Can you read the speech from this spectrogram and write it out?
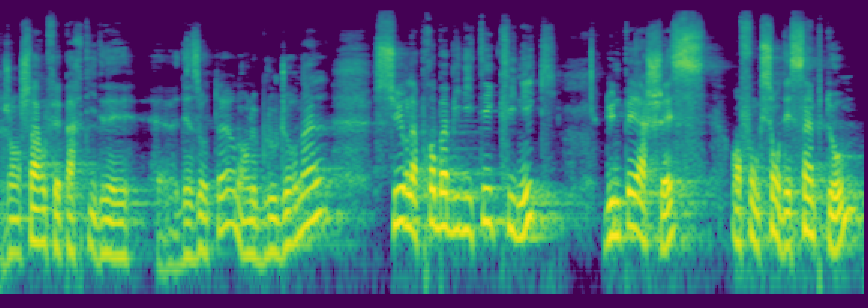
Jean-Charles fait partie des, euh, des, auteurs dans le Blue Journal, sur la probabilité clinique d'une PHS en fonction des symptômes,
